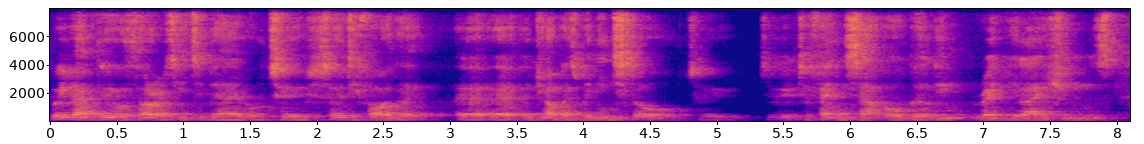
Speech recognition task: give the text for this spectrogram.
We have the authority to be able to certify that a, a job has been installed to, to, to Fensa or building regulations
